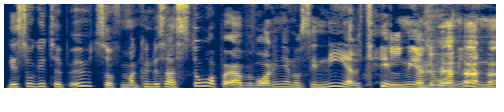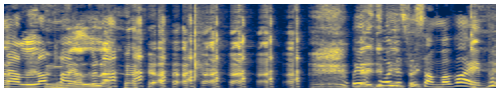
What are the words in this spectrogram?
det såg ju typ ut så för man kunde så stå på övervåningen och se ner till nedervåningen mellan plankorna. och jag Nej, får lite samma vibe.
